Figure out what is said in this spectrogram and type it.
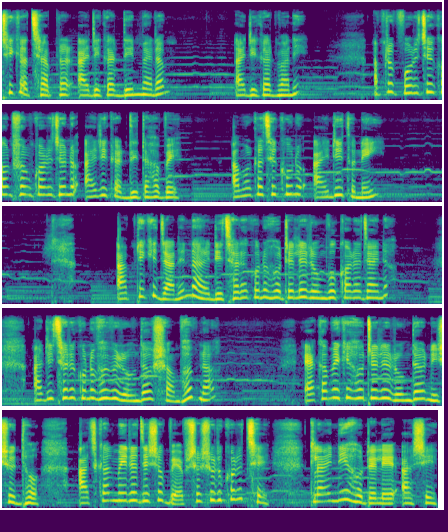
ঠিক আছে, আপনার আইডি কার্ড দিন ম্যাডাম আইডি কার্ড মানে? আপনার পরিচয় কনফার্ম করার জন্য আইডি কার্ড দিতে হবে। আমার কাছে কোনো আইডি তো নেই। আপনি কি জানেন না আইডি ছাড়া কোনো হোটেলে রুম বুক করা যায় না? আইডি ছাড়া কোনোভাবে রুম দেওয়া সম্ভব না? একা মেয়েকে হোটেলে রুম দেওয়া নিষিদ্ধ। আজকাল মেয়েরা যেসব ব্যবসা শুরু করেছে, ক্লায়েন্ট নিয়ে হোটেলে আসে।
